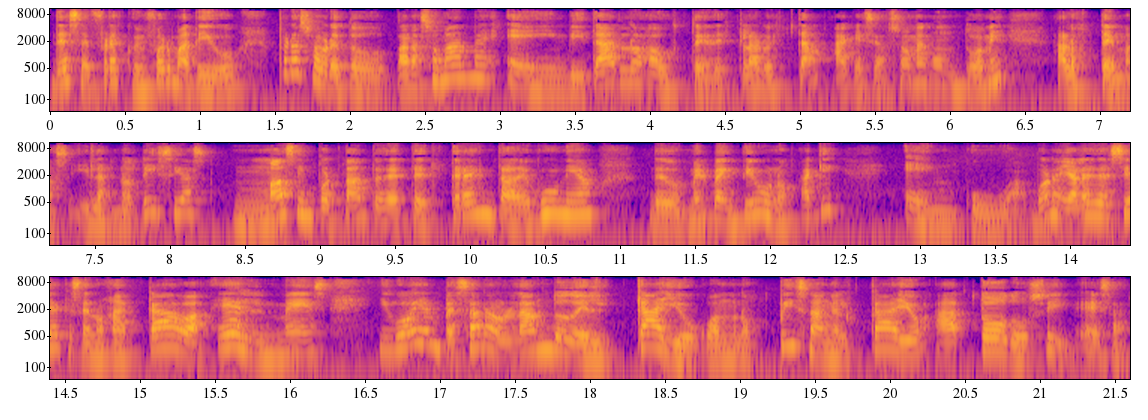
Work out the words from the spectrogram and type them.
de ese fresco informativo, pero sobre todo para asomarme e invitarlos a ustedes, claro está, a que se asomen junto a mí a los temas y las noticias más importantes de este 30 de junio de 2021 aquí en Cuba. Bueno, ya les decía que se nos acaba el mes y voy a empezar hablando del callo, cuando nos pisan el callo a todos, sí, esa,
